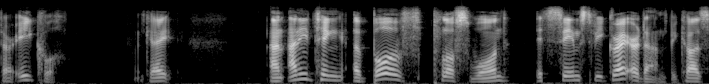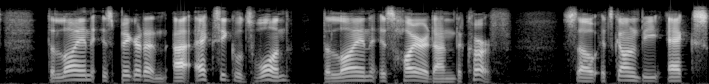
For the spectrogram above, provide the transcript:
they're equal. Okay, and anything above plus 1 it seems to be greater than because the line is bigger than uh, x equals 1 the line is higher than the curve so it's going to be x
